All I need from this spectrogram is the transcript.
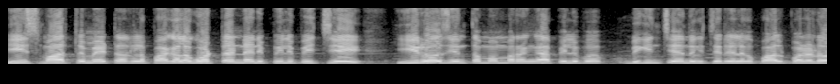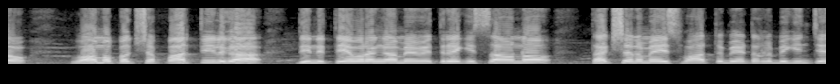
ఈ స్మార్ట్ మీటర్లు పగలగొట్టండి అని పిలిపించి ఈరోజు ఇంత ముమ్మరంగా పిలుపు బిగించేందుకు చర్యలకు పాల్పడడం వామపక్ష పార్టీలుగా దీన్ని తీవ్రంగా మేము వ్యతిరేకిస్తా ఉన్నాం. తక్షణమే స్మార్ట్ మీటర్లు బిగించే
